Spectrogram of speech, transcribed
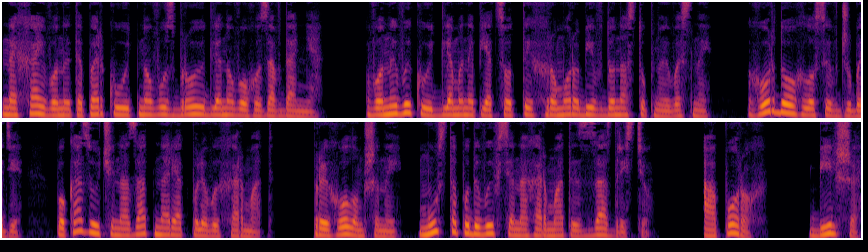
Нехай вони тепер кують нову зброю для нового завдання. Вони викують для мене 500 тих громоробів до наступної весни, гордо оголосив Джубаді, показуючи назад на ряд польових гармат. Приголомшений, муста подивився на гармати з заздрістю. А порох більше,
